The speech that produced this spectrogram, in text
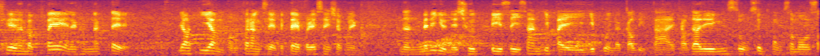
เอ็มบัปเป้นะครับนักเตะยอดเยี่ยมของฝรั่งเศสนักเตะปารีสแซงต์แชร์กแมงนั้นไม่ได้อยู่ในชุด pre-season ที่ไปญี่ปุ่นและเกาหลีใต้ครับดาวยิงสูงสุดของสโมส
